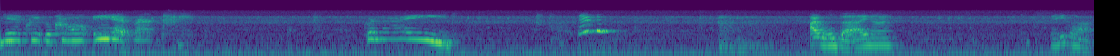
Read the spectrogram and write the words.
Yeah, creeper crawl, eat it, bitch! Grenade! I will die now. Don't say that.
